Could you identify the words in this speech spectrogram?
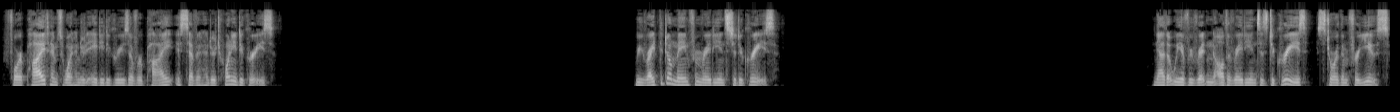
4 pi times 180 degrees over pi is 720 degrees. Rewrite the domain from radians to degrees. Now that we have rewritten all the radians as degrees, store them for use.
